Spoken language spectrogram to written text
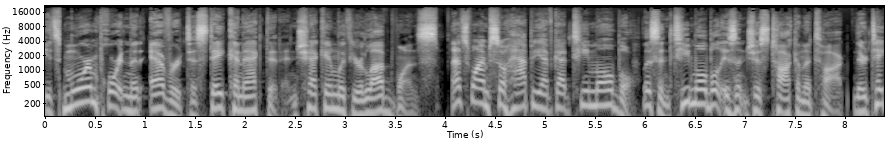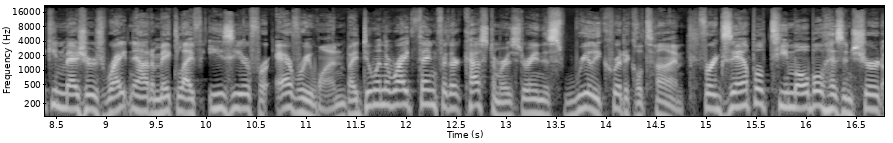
It's more important than ever to stay connected and check in with your loved ones. That's why I'm so happy I've got T Mobile. Listen, T Mobile isn't just talking the talk, they're taking measures right now to make life easier for everyone by doing the right thing for their customers during this really critical time. For example, T Mobile has ensured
